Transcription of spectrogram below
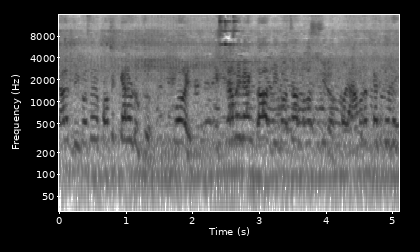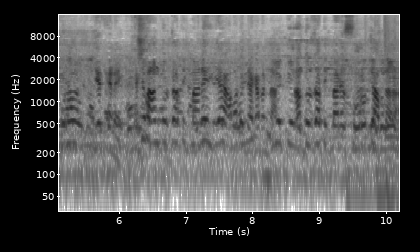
তাহলে দুই বছরের প্রফিট কেন ঢুকলো? কই? ইসলামী ব্যাংক তো দুই বছর লস ছিল। কই, আমাদের কাছে কিন্তু কোনো ইয়ে নেই। এসব আন্তর্জাতিক মানে ইয়ে আমাদের দেখাবেন না। আন্তর্জাতিক মানে সৌরভ আপনারা।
